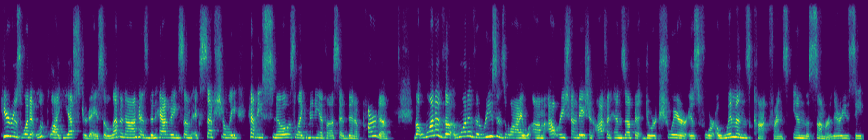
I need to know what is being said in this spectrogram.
Here is what it looked like yesterday. So Lebanon has been having some exceptionally heavy snows like many of us have been a part of. But one of the one of the reasons why um, Outreach Foundation often ends up at Dur Shwer is for a women's conference in the summer. There you see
